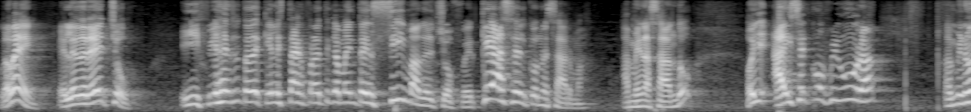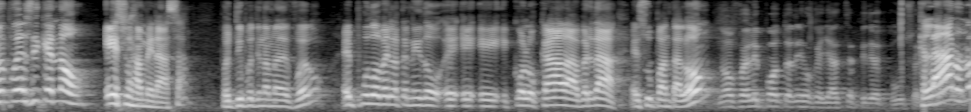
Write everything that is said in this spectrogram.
¿Lo ven? Él es derecho. Y fíjense ustedes que él está prácticamente encima del chofer. ¿Qué hace él con esa arma? Amenazando. Oye, ahí se configura. A mí no me puede decir que no. Eso es amenaza. Pues el tipo tiene arma de fuego. Él pudo haberla tenido eh, eh, eh, colocada, ¿verdad?, en su pantalón. No, Felipe Potter dijo que ya se pidió excusa. Claro, no,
